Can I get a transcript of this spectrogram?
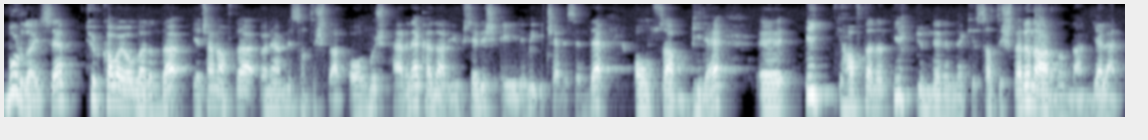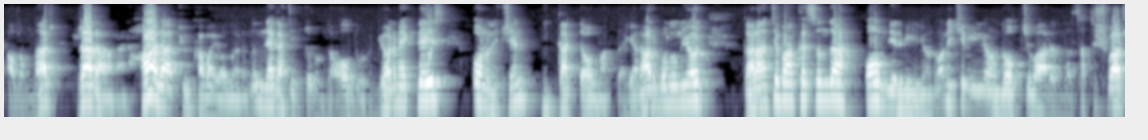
Burada ise Türk Hava Yolları'nda geçen hafta önemli satışlar olmuş. Her ne kadar yükseliş eğilimi içerisinde olsa bile e, ilk haftanın ilk günlerindeki satışların ardından gelen alımlar rağmen hala Türk Hava Yolları'nın negatif durumda olduğunu görmekteyiz. Onun için dikkatli olmakta yarar bulunuyor. Garanti Bankası'nda 11 milyon 12 milyon lot civarında satış var.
